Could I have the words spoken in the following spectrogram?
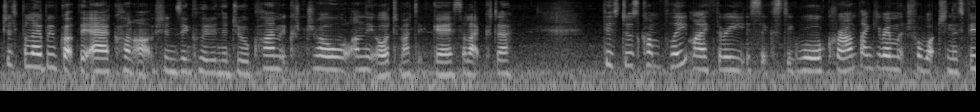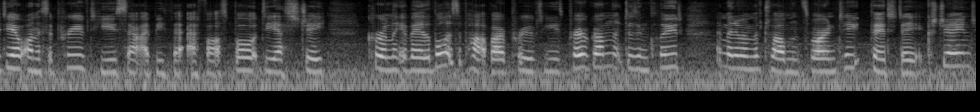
Just below we've got the aircon options including the dual climate control and the automatic gear selector. This does complete my 360 walk around. Thank you very much for watching this video on this approved used Seat Ibiza FR Sport DSG currently available as a part of our approved use programme that does include a minimum of 12 months warranty, 30 day exchange,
